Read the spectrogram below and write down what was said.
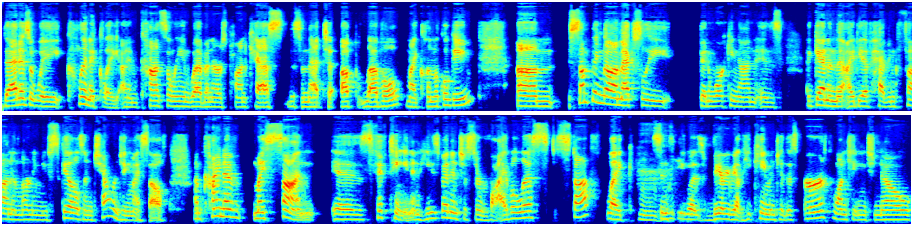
that is a way clinically i'm constantly in webinars podcasts this and that to up level my clinical game. Um, something though i'm actually been working on is again in the idea of having fun and learning new skills and challenging myself. I'm kind of my son is 15 and he's been into survivalist stuff like mm-hmm. since he was very real he came into this earth wanting to know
